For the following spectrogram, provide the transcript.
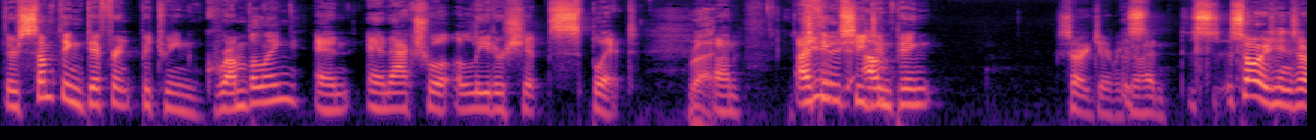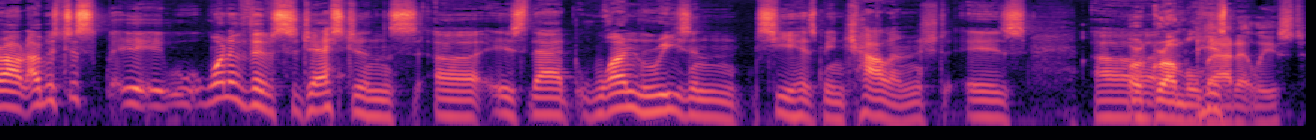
there's something different between grumbling and and actual a leadership split. Right. Um, I Jude, think Xi um, Jinping. Sorry, Jeremy, go ahead. S- sorry to interrupt. I was just. Uh, one of the suggestions uh, is that one reason Xi has been challenged is. Uh, or grumbled his, at, at least.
